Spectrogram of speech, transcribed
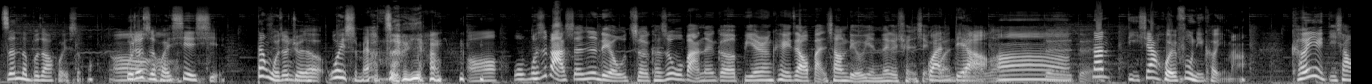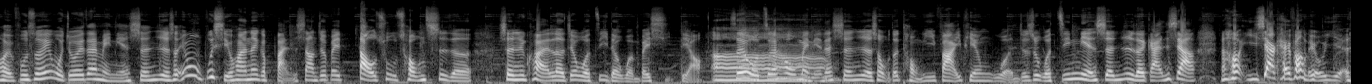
真的不知道回什么，嗯、我就只回谢谢，但我就觉得为什么要这样？哦，我我是把生日留着，可是我把那个别人可以在我板上留言那个权限关掉啊，对对对，那底下回复你可以吗？可以底下回复，所以我就会在每年生日的时候，因为我不喜欢那个板上就被到处充斥的生日快乐，就我自己的文被洗掉，嗯、所以我最后我每年在生日的时候，我都统一发一篇文，就是我今年生日的感想，然后一下开放留言，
